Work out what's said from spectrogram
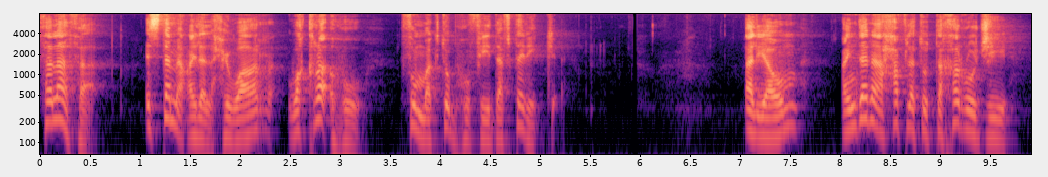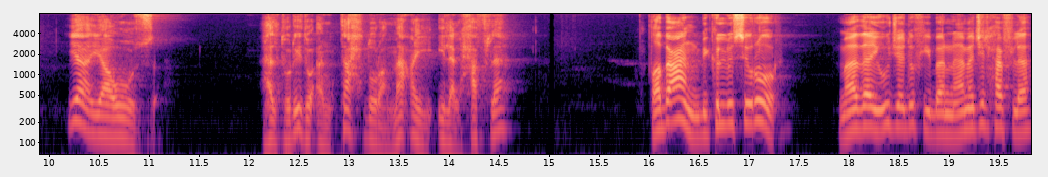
ثلاثة استمع إلى الحوار واقرأه ثم اكتبه في دفترك اليوم عندنا حفلة التخرج يا ياوز هل تريد أن تحضر معي إلى الحفلة؟ طبعا بكل سرور ماذا يوجد في برنامج الحفلة؟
